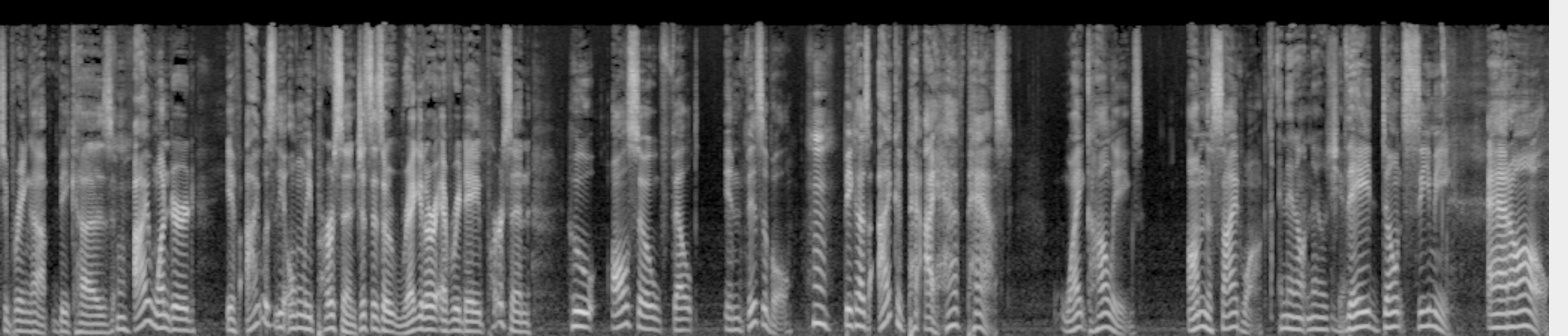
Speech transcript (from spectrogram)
to bring up because hmm. I wondered if I was the only person, just as a regular everyday person, who also felt invisible. Hmm. Because I could, pa- I have passed white colleagues on the sidewalk and they don't notice you. they don't see me at all.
